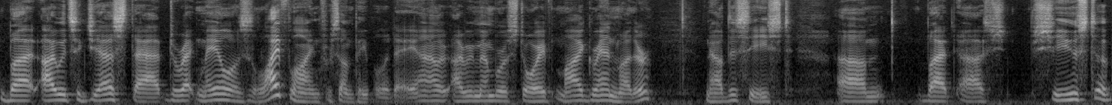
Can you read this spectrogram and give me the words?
But I would suggest that direct mail is a lifeline for some people today. And I, I remember a story. My grandmother, now deceased, um, but uh, sh- she used to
